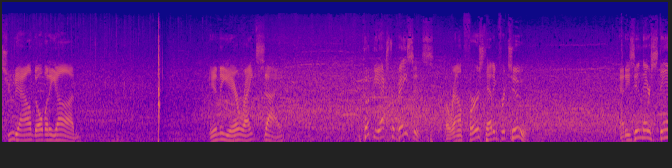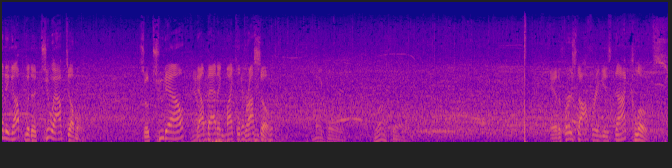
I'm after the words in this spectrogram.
Two down, nobody on. In the air, right side. Could be extra bases. Around first, heading for two. And he's in there standing up with a two out double. So two down. Now batting Michael Brosseau. Michael Brosseau. And the first offering is not close.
